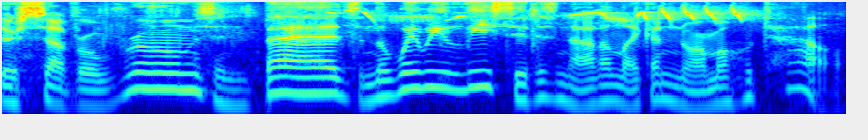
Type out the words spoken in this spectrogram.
There's several rooms and beds, and the way we lease it is not unlike a normal hotel.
